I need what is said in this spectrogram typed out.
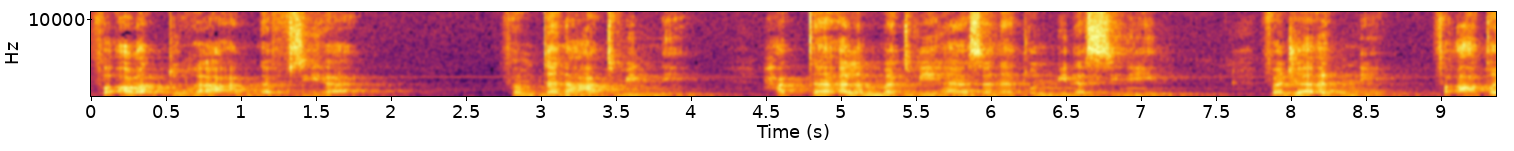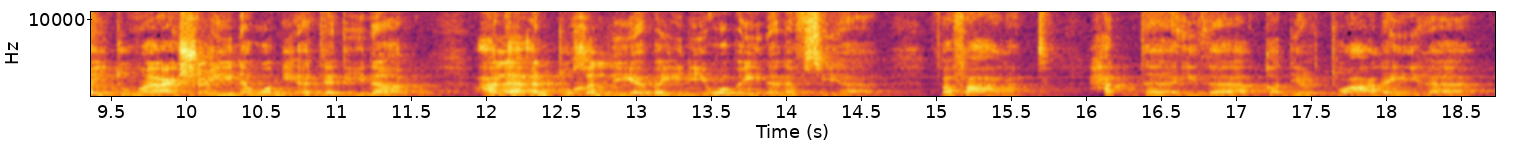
فأردتها عن نفسها فامتنعت مني حتى ألمت بها سنة من السنين فجاءتني فأعطيتها عشرين ومائة دينار على أن تخلي بيني وبين نفسها ففعلت حتى إذا قدرت عليها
